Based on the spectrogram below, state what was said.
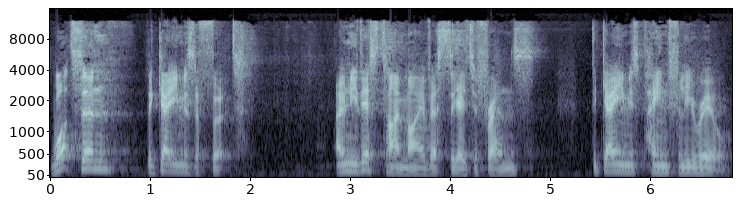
Watson, the game is afoot. Only this time, my investigator friends, the game is painfully real.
